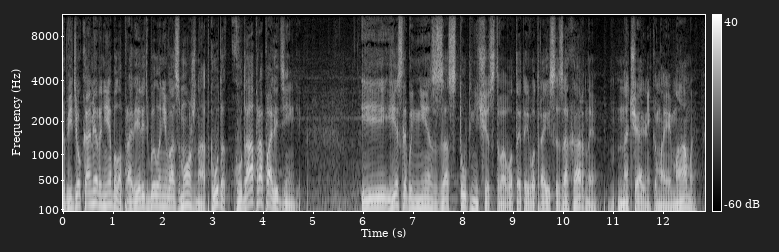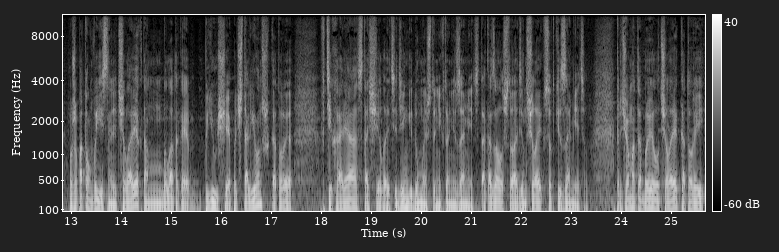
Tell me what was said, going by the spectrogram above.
Видеокамер не было, проверить было невозможно. Откуда, куда пропали деньги? И если бы не заступничество вот этой вот Раисы Захарны, начальника моей мамы, уже потом выяснили человек, там была такая пьющая почтальонша, которая втихаря стащила эти деньги, думая, что никто не заметит. Оказалось, что один человек все-таки заметил. Причем это был человек, который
